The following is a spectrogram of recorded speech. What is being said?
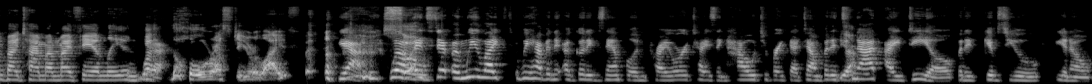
of my time on my family and what Yeah. the whole rest of your life. Yeah. Well, So- it's and we like we have an, a good example in prioritizing how to break that down, but it's Yeah. not ideal. But it gives you you know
